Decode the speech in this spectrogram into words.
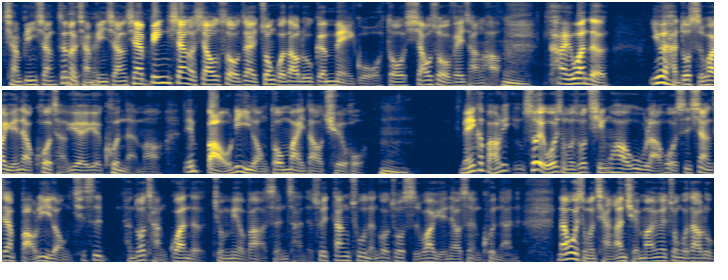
抢冰箱，真的抢冰箱。现在冰箱的销售在中国大陆跟美国都销售非常好。嗯，台湾的因为很多石化原料扩产越来越困难嘛，连保利龙都卖到缺货。嗯，每一个保利，所以我为什么说氰化物啦，或者是像这样保利龙，其实很多厂关了就没有办法生产的。所以当初能够做石化原料是很困难的。那为什么抢安全帽？因为中国大陆。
